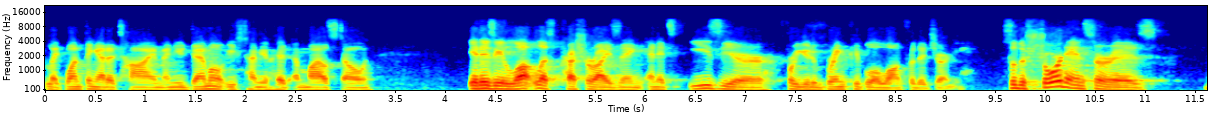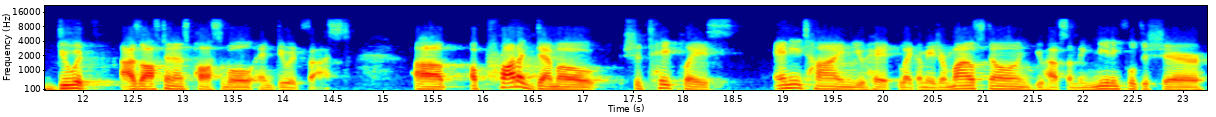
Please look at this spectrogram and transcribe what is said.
like one thing at a time and you demo each time you hit a milestone, it is a lot less pressurizing and it's easier for you to bring people along for the journey. So the short answer is do it as often as possible and do it fast. Uh, a product demo should take place anytime you hit like a major milestone, you have something meaningful to share.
